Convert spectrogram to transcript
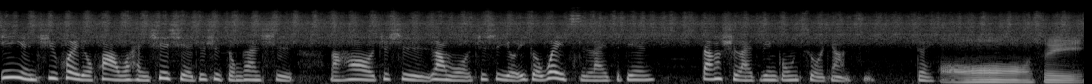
因缘聚会的话，我很谢谢就是总干事，然后就是让我就是有一个位置来这边，当时来这边工作这样子。对，哦，所以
